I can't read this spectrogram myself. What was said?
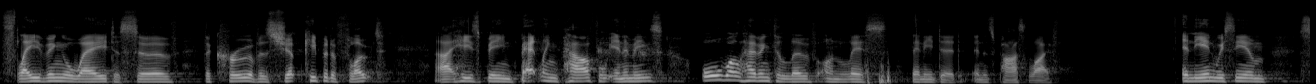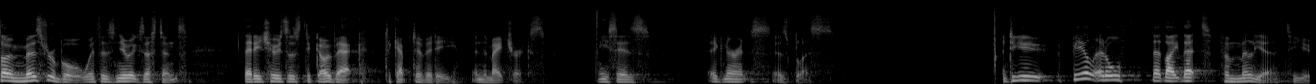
slaving away to serve the crew of his ship, keep it afloat. Uh, he's been battling powerful enemies, all while having to live on less than he did in his past life. In the end, we see him so miserable with his new existence that he chooses to go back to captivity in the matrix. He says, Ignorance is bliss. Do you feel at all that like that's familiar to you?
